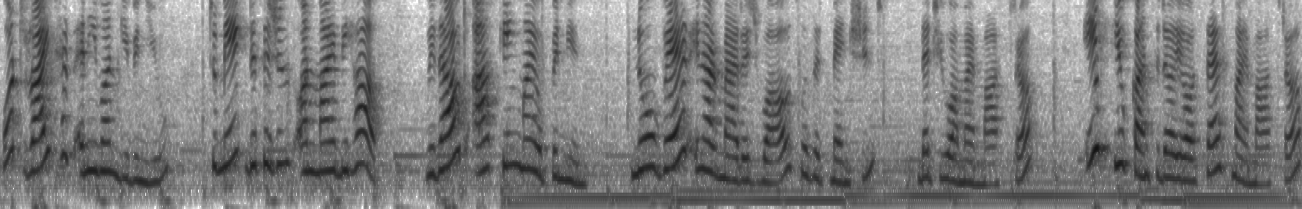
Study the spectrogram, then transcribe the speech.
What right has anyone given you to make decisions on my behalf without asking my opinion. Nowhere in our marriage vows was it mentioned that you are my master. If you consider yourself my master,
